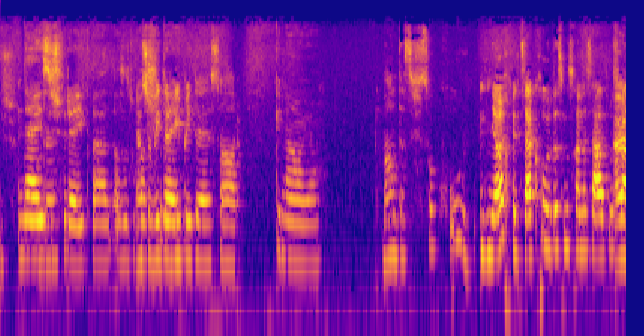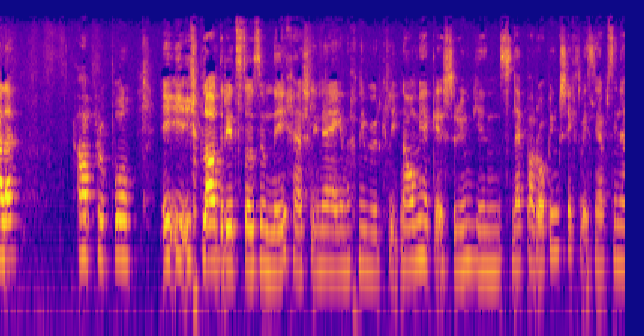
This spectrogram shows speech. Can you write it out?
ist? Nein, es ist frei gewählt. Also, du Also wieder frei... wie bei der SAR. Genau, ja. Mann, das ist so cool. Ja, ich finde es auch cool, dass man es selber Ähm, auswählen kann. Apropos, ich, ich, ich plaudere jetzt aus dem Nähkästchen. Nein, eigentlich nicht wirklich. Naomi hat gestern irgendwie einen Snap an Robin geschickt. Ich weiß nicht, ob sie ihn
